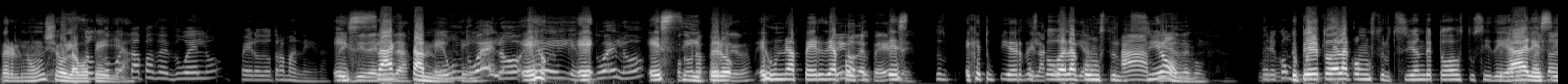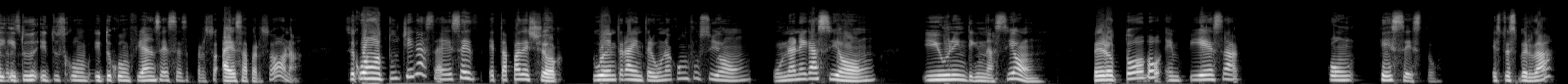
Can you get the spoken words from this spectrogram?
pero no un show la Son como botella. etapas de duelo, pero de otra manera. Exactamente. Es un duelo, Es- ey, es eh, un duelo. Es sí, una pero pérdida. es una pérdida Digo, porque tú- es, tú- es que tú pierdes la toda la confianza. Ah, construcción. confianza. Pero tú pierdes toda la construcción de todos tus ideales y, tu, y tus con- y tu confianza a esa, perso- a esa persona. Entonces, cuando tú llegas a esa etapa de shock, tú entras entre una confusión, una negación y una indignación. Pero todo empieza con, ¿qué es esto? ¿Esto es verdad?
